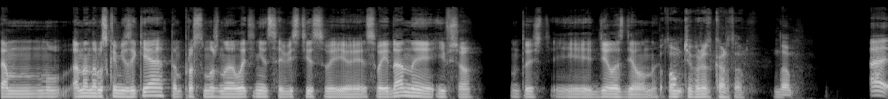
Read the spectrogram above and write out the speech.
там, ну, она на русском языке, там просто нужно латиницей ввести свои, свои данные, и все. Ну, то есть, и дело сделано. Потом тебе придет карта. Да. А,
